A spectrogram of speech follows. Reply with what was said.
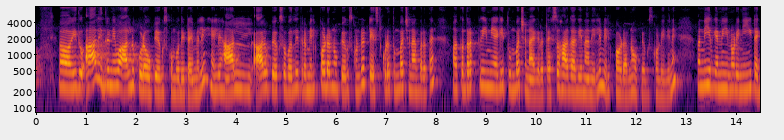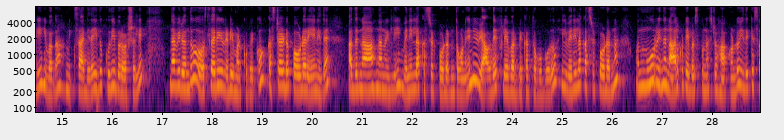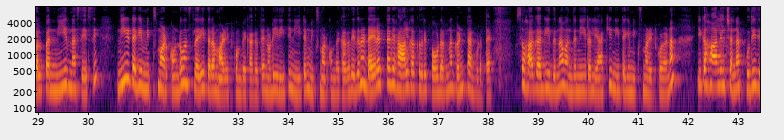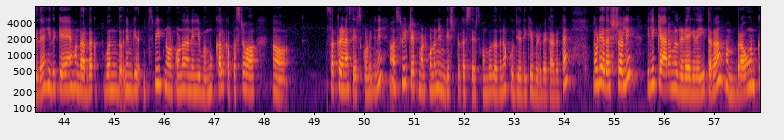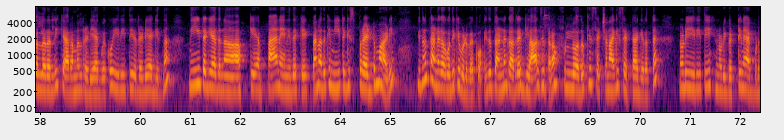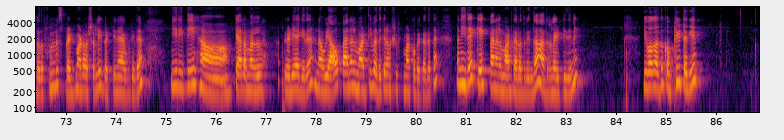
ಇದು ಹಾಲು ಇದ್ದರೆ ನೀವು ಹಾಲನ್ನು ಕೂಡ ಉಪಯೋಗಿಸ್ಕೊಬೋದು ಈ ಟೈಮಲ್ಲಿ ಇಲ್ಲಿ ಹಾಲು ಹಾಲು ಉಪಯೋಗಿಸೋ ಬದಲು ಈ ಥರ ಮಿಲ್ಕ್ ಪೌಡರ್ನ ಉಪಯೋಗಿಸ್ಕೊಂಡ್ರೆ ಟೇಸ್ಟ್ ಕೂಡ ತುಂಬ ಚೆನ್ನಾಗಿ ಬರುತ್ತೆ. ಒಂಥರ ಕ್ರೀಮಿಯಾಗಿ ತುಂಬ ಚೆನ್ನಾಗಿರುತ್ತೆ. ಸೊ ಹಾಗಾಗಿ ನಾನು ಇಲ್ಲಿ ಮಿಲ್ಕ್ ಪೌಡರ್ನ ಉಪಯೋಗಿಸ್ಕೊಂಡಿದ್ದೀನಿ. ನೀರಿಗೆ ನೀರು ನೋಡಿ ನೀಟಾಗಿ ಇವಾಗ ಮಿಕ್ಸ್ ಆಗಿದೆ. ಇದು ಕುದಿ ಬರೋ ಅಷ್ಟರಲ್ಲಿ. ನಾವಿಲ್ಲೊಂದು ಸ್ಲರಿ ರೆಡಿ ಮಾಡ್ಕೋಬೇಕು. ಕಸ್ಟರ್ಡ್ ಪೌಡರ್ ಏನಿದೆ, ಅದನ್ನು ನಾನು ಇಲ್ಲಿ ವೆನಿಲ್ಲಾ ಕಸ್ಟರ್ಡ್ ಪೌಡರ್ನ ತೊಗೊಂಡಿದ್ದೀನಿ. ನೀವು ಯಾವುದೇ ಫ್ಲೇವರ್ ಬೇಕಾದ್ರೆ ತೊಗೋಬೋದು. ಇಲ್ಲಿ ವೆನಿಲ್ಲಾ ಕಸ್ಟರ್ಡ್ ಪೌಡರ್ನ ಒಂದು ಮೂರರಿಂದ ನಾಲ್ಕು ಟೇಬಲ್ ಸ್ಪೂನಷ್ಟು ಹಾಕ್ಕೊಂಡು ಇದಕ್ಕೆ ಸ್ವಲ್ಪ ನೀರನ್ನ ಸೇರಿಸಿ ನೀಟಾಗಿ ಮಿಕ್ಸ್ ಮಾಡಿಕೊಂಡು ಒಂದು ಸ್ಲರಿ ಥರ ಮಾಡಿಟ್ಕೊಬೇಕಾಗತ್ತೆ. ನೋಡಿ, ಈ ರೀತಿ ನೀಟಾಗಿ ಮಿಕ್ಸ್ ಮಾಡ್ಕೊಬೇಕಾಗುತ್ತೆ. ಇದನ್ನು ಡೈರೆಕ್ಟಾಗಿ ಹಾಲ್ಗೆ ಹಾಕಿದ್ರೆ ಪೌಡರ್ನ ಗಂಟಾಗ್ಬಿಡುತ್ತೆ. ಸೊ, ಹಾಗಾಗಿ ಇದನ್ನು ಒಂದು ನೀರಲ್ಲಿ ಹಾಕಿ ನೀಟಾಗಿ ಮಿಕ್ಸ್ ಮಾಡಿ ಇಟ್ಕೊಳ್ಳೋಣ ಈಗ ಹಾಲಿಲ್ಲಿ ಚೆನ್ನಾಗಿ ಕುದಿದಿದೆ. ಇದಕ್ಕೆ ಒಂದು ಅರ್ಧ ಕಪ್ ಒಂದು ನಿಮಗೆ ಸ್ವೀಟ್ ನೋಡಿಕೊಂಡು ನಾನಿಲ್ಲಿ ಮುಕ್ಕಾಲು ಕಪ್ಪಷ್ಟು ಸಕ್ಕರೆನ ಸೇರಿಸ್ಕೊಂಡಿದ್ದೀನಿ ಸ್ವೀಟ್ ಚೆಕ್ ಮಾಡಿಕೊಂಡು ನಿಮ್ಗೆ ಎಷ್ಟು ಬೇಕಷ್ಟು ಸೇರಿಸ್ಕೊಬೋದು. ಅದನ್ನು ಕುದಿಯೋದಕ್ಕೆ ಬಿಡಬೇಕಾಗತ್ತೆ. ನೋಡಿ, ಅದಷ್ಟರಲ್ಲಿ ಇಲ್ಲಿ ಕ್ಯಾರಮಲ್ ರೆಡಿಯಾಗಿದೆ ಈ ಥರ ಬ್ರೌನ್ ಕಲರಲ್ಲಿ ಕ್ಯಾರಮಲ್ ರೆಡಿ ಆಗಬೇಕು. ಈ ರೀತಿ ರೆಡಿಯಾಗಿದ್ದನ್ನ ನೀಟಾಗಿ ಅದನ್ನು ಕೇ, ಪ್ಯಾನ್ ಏನಿದೆ, ಕೇಕ್ ಪ್ಯಾನ್ ಅದಕ್ಕೆ ನೀಟಾಗಿ ಸ್ಪ್ರೆಡ್ ಮಾಡಿ ಇದನ್ನು ತಣ್ಣಗಾಗೋದಕ್ಕೆ ಬಿಡಬೇಕು. ಇದು ತಣ್ಣಗಾದರೆ ಗ್ಲಾಸ್ ಈ ಥರ ಫುಲ್ಲು ಅದಕ್ಕೆ ಸೆಟ್ ಚೆನ್ನಾಗಿ ಸೆಟ್ ಆಗಿರುತ್ತೆ. ನೋಡಿ ಈ ರೀತಿ ನೋಡಿ ಗಟ್ಟಿನೇ ಆಗಿಬಿಡ್ತದೆ. ಫುಲ್ಲು ಸ್ಪ್ರೆಡ್ ಮಾಡೋ ಅಷ್ಟರಲ್ಲಿ ಗಟ್ಟಿನೇ ಆಗಿಬಿಟ್ಟಿದೆ. ಈ ರೀತಿ ಕ್ಯಾರಮಲ್ ರೆಡಿಯಾಗಿದೆ ನಾವು ಯಾವ ಪ್ಯಾನಲ್ ಮಾಡ್ತೀವಿ ಅದಕ್ಕೆ ನಾವು ಶಿಫ್ಟ್ ಮಾಡ್ಕೋಬೇಕಾಗತ್ತೆ. ನಾನು ಇದೇ ಕೇಕ್ ಪ್ಯಾನಲ್ ಮಾಡ್ತಾ ಇರೋದ್ರಿಂದ ಅದರಲ್ಲೇ ಇಟ್ಟಿದ್ದೀನಿ. ಇವಾಗ ಅದು ಕಂಪ್ಲೀಟಾಗಿ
